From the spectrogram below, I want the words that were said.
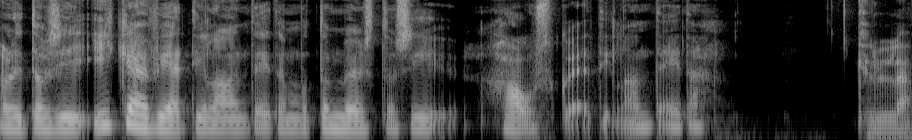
oli tosi ikäviä tilanteita, mutta myös tosi hauskoja tilanteita. Kyllä.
